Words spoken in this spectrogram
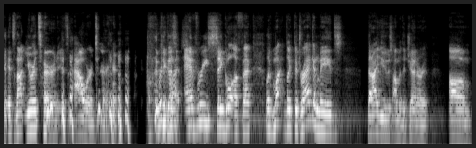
it's not your turn, it's our turn. Because much. every single effect like my like the dragon maids that I use, I'm a degenerate. Um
